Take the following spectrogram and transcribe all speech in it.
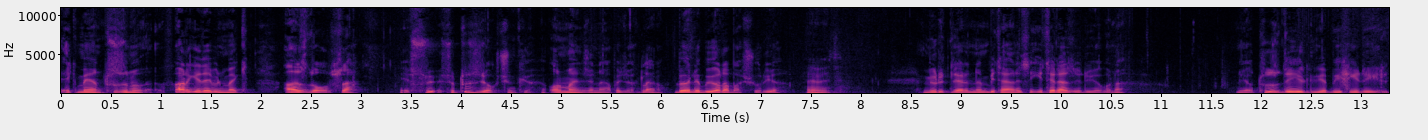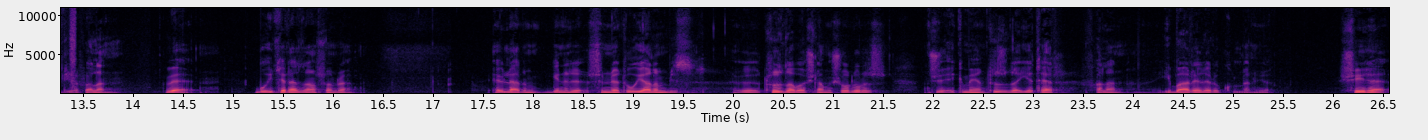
ekmeğin tuzunu fark edebilmek az da olsa e, su, su tuz yok çünkü. Olmayınca ne yapacaklar? Böyle bir yola başvuruyor. Evet. Müritlerinden bir tanesi itiraz ediyor buna. Diyor tuz değil diyor, bir şey değil diyor falan. Ve bu itirazdan sonra evladım yine de sünnete uyalım biz. E, tuzla başlamış oluruz. Şu ekmeğin tuzu da yeter falan ibareleri kullanıyor. Şeyhe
